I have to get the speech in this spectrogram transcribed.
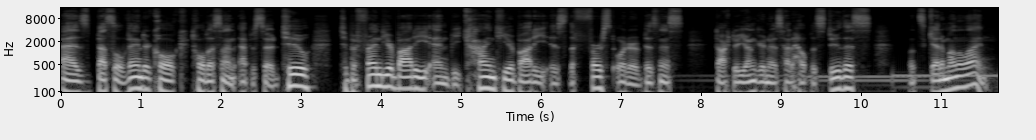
As Bessel van der Kolk told us on episode two, to befriend your body and be kind to your body is the first order of business. Dr. Junger knows how to help us do this. Let's get him on the line.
